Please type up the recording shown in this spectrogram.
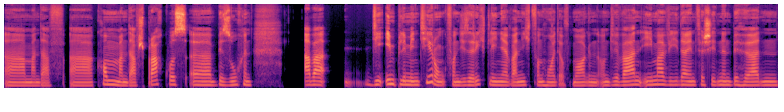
äh, man darf äh, kommen, man darf Sprachkurs äh, besuchen. aber die Implementierung von dieser Richtlinie war nicht von heute auf morgen. Und wir waren immer wieder in verschiedenen Behörden,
